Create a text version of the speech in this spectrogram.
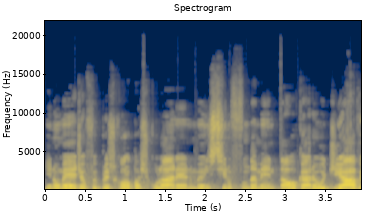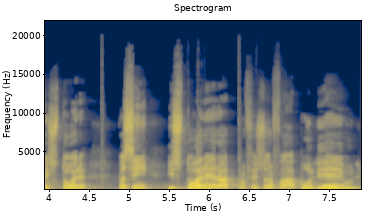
e no médio eu fui para escola particular, né? No meu ensino fundamental, cara, eu odiava história. Tipo assim, história era a professora falar, pô, lê o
